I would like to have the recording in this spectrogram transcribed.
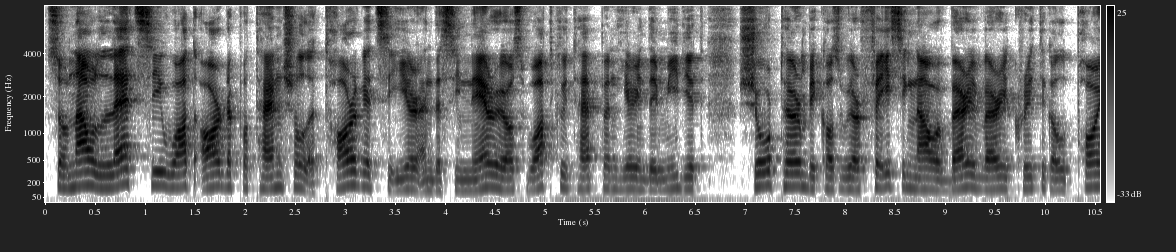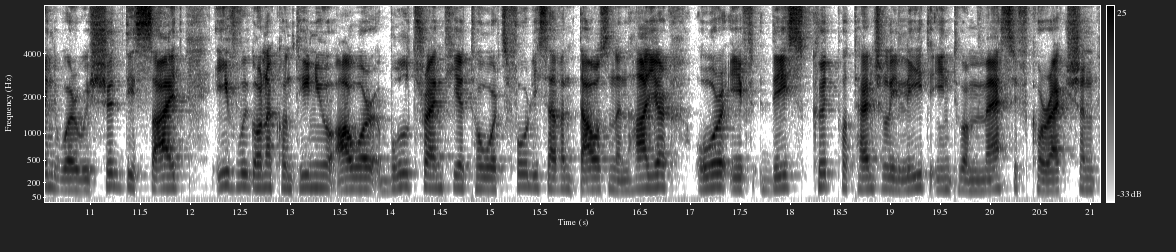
So now let's see what are the potential targets here and the scenarios, what could happen here in the immediate short term because we are facing now a very very critical point where we should decide if we're gonna continue our bull trend here towards 47,000 and higher or if this could potentially lead into a massive correction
